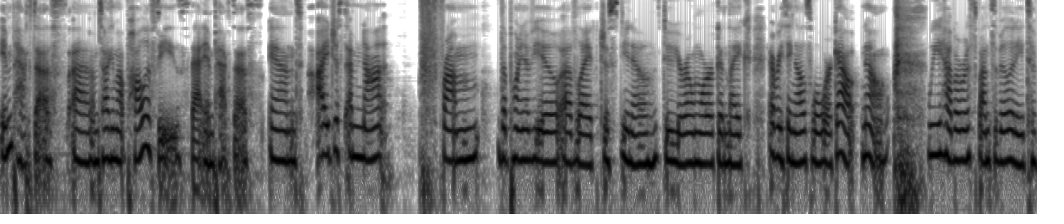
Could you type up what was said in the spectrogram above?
impact us. Uh, I'm talking about policies that impact us. And I just am not from the point of view of like, just, you know, do your own work and like everything else will work out. No. we have a responsibility to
